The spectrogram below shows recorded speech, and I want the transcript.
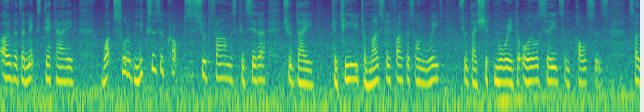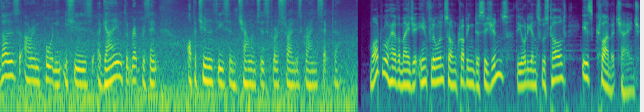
over the next decade, what sort of mixes of crops should farmers consider? Should they continue to mostly focus on wheat? Should they shift more into oil seeds and pulses? So those are important issues again that represent opportunities and challenges for Australia's grain sector. What will have a major influence on cropping decisions, the audience was told, is climate change.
